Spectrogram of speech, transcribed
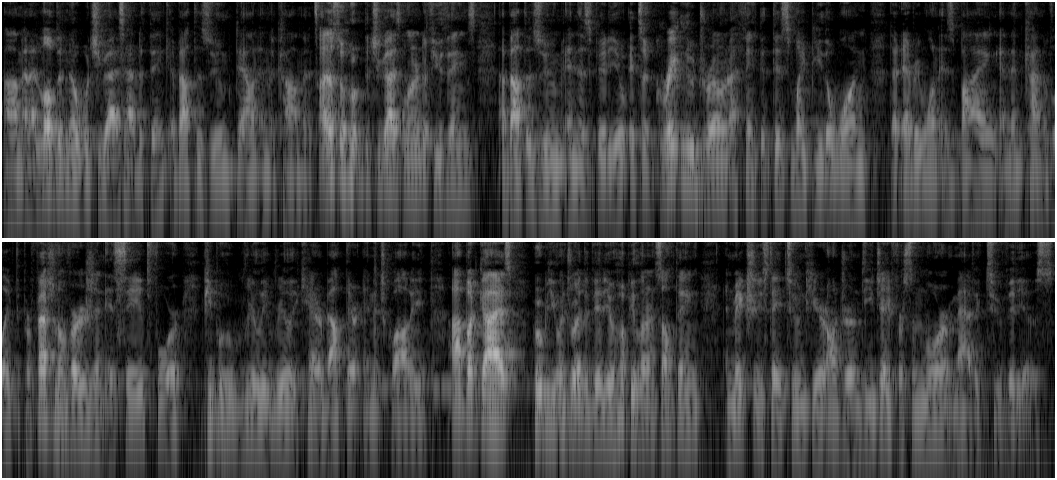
um, and I'd love to know what you guys have to think about the zoom down in the comments. I also hope that you guys learned a few things about the zoom in this video. It's a great new drone. I think that this might be the one that everyone is buying, and then kind of like the professional version is saved for people who really, really care about their image quality. Uh, but guys, hope you enjoyed the video, hope you learned something, and make sure you stay tuned here on Drone DJ for some more Mavic 2 videos.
